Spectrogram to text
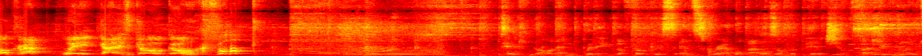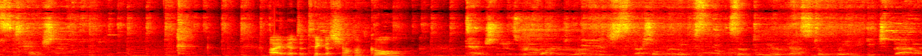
Oh crap. Wait, guys. Go. Go. Fuck. Taking on and winning the focus and scramble battles on the pitch accumulates tension. I get to take a shot on goal. Tension is required to unleash special moves, so do your best to win each battle.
